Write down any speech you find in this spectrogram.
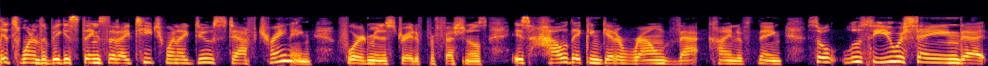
it's one of the biggest things that I teach when I do staff training for administrative professionals is how they can get around that kind of thing. So, Lucy, you were saying that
